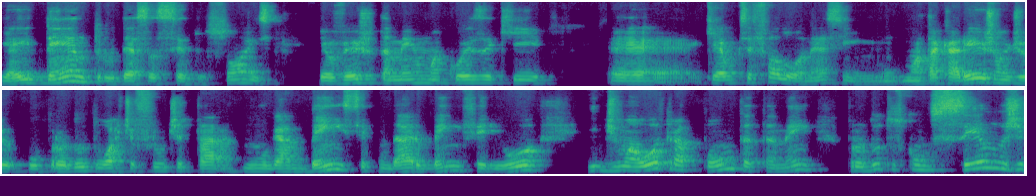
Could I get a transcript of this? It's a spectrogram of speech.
E aí, dentro dessas seduções, eu vejo também uma coisa que é, que é o que você falou, né? Assim, um atacarejo onde o produto o hortifruti está num lugar bem secundário, bem inferior, e de uma outra ponta também produtos com selos de,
